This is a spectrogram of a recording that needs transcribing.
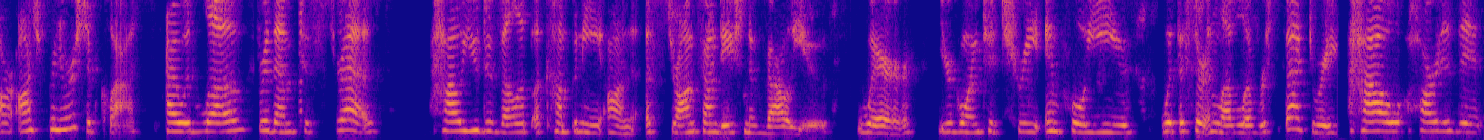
our entrepreneurship class, I would love for them to stress how you develop a company on a strong foundation of values where you're going to treat employees with a certain level of respect or how hard is it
